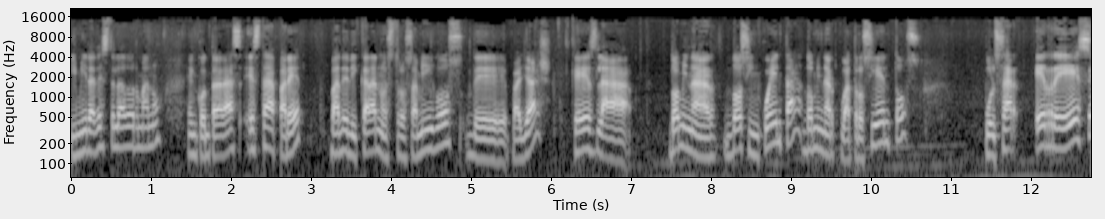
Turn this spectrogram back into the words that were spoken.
Y mira, de este lado, hermano, encontrarás esta pared. Va dedicada a nuestros amigos de Bayash, que es la Dominar 250, Dominar 400, Pulsar RS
